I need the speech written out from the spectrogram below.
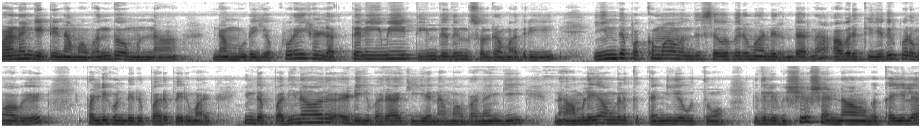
வணங்கிட்டு நம்ம வந்தோம்னா நம்முடைய குறைகள் அத்தனையுமே தீர்ந்ததுன்னு சொல்கிற மாதிரி இந்த பக்கமாக வந்து சிவபெருமான் இருந்தார்னா அவருக்கு எதிர்ப்புறமாகவே பள்ளி கொண்டிருப்பார் பெருமாள். இந்த பதினாறு அடி வராகியை நம்ம வணங்கி நாமளே அவங்களுக்கு தண்ணியை ஊற்றுவோம் இதில் விசேஷம் என்ன? அவங்க கையில்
